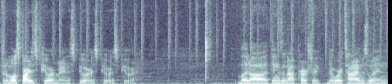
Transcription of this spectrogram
for the most part, it's pure, man. It's pure, it's pure, it's pure. But uh, things are not perfect. There were times when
